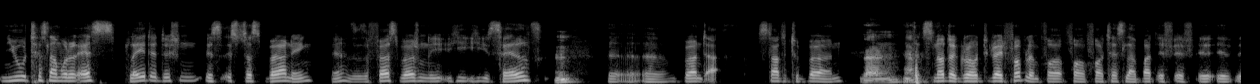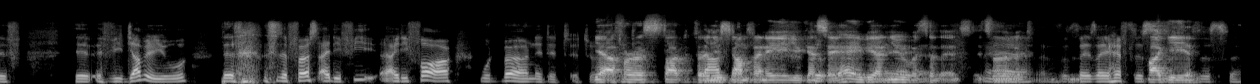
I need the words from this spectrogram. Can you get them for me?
new Tesla Model S Plaid Edition is is just burning. Yeah, the first version he he, sells Hmm. uh, uh, burned up, started to burn. Burn, yeah. It's not a great great problem for for for Tesla, but if if if if if, if VW the the first ID ID4 would burn it, it, it Yeah, it- for a start, for a new company, you can Yeah, say, hey, we are new, yeah, so it's, it's a little bit, they, they have this, buggy this, uh,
